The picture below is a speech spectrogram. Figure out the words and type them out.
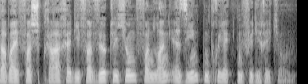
Dabei versprach er die Verwirklichung von lang ersehnten Projekten für die Region.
